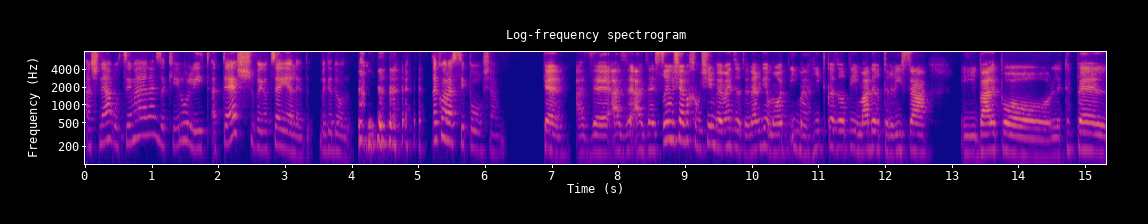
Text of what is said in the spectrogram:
השני הערוצים האלה, זה כאילו להתעטש ויוצא ילד, בגדול. זה כל הסיפור שם. כן, אז, אז, אז ה-27-50 באמת זאת אנרגיה מאוד אימהית כזאת, מאדר תריסה, היא באה לפה לטפל,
